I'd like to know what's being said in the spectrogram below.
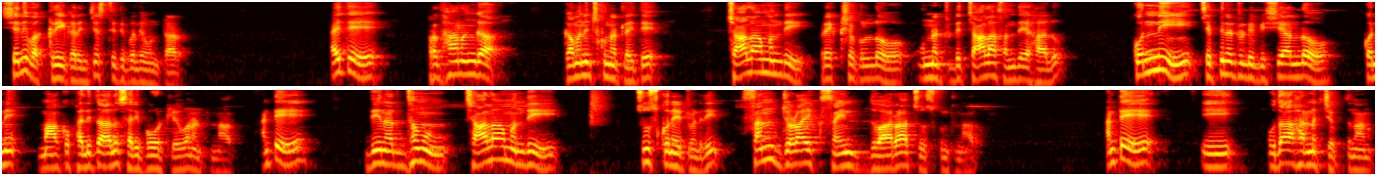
శని వక్రీకరించే స్థితి పొంది ఉంటారు. అయితే ప్రధానంగా గమనించుకున్నట్లయితే చాలామంది ప్రేక్షకుల్లో ఉన్నటువంటి చాలా సందేహాలు కొన్ని చెప్పినటువంటి విషయాల్లో కొన్ని మాకు ఫలితాలు సరిపోవట్లేవు అని అంటున్నారు. అంటే దీని అర్థము చాలామంది చూసుకునేటువంటిది సన్ జొడాయిక్ సైన్ ద్వారా చూసుకుంటున్నారు. అంటే ఈ ఉదాహరణకు చెప్తున్నాను.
